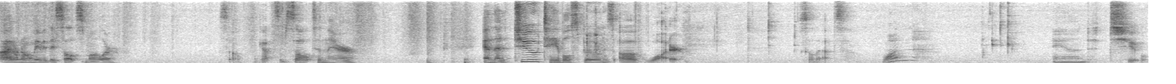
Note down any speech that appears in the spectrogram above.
I don't know, maybe they salt smaller. So I got some salt in there. And then two tablespoons of water. So that's one and two.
